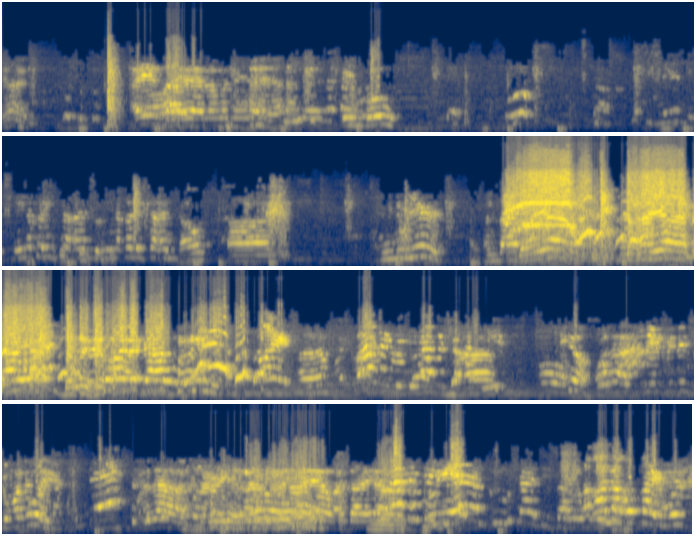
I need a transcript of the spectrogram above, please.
Yan. Ayun, kaya naman yan. Rainbow. Lasing na yan eh. May nakaligtaan. May nakaligtaan. Count. Uh, New Year. Ang Sayang! Sayang! Ito ka nag-apoy. Bakit? Bakit? Hindi naman siya kasim. Oo. Wala. JP din gumano eh. Hindi. Wala. Wala na New Year. Nag-clue siya, di ba? Akala ko fireworks.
